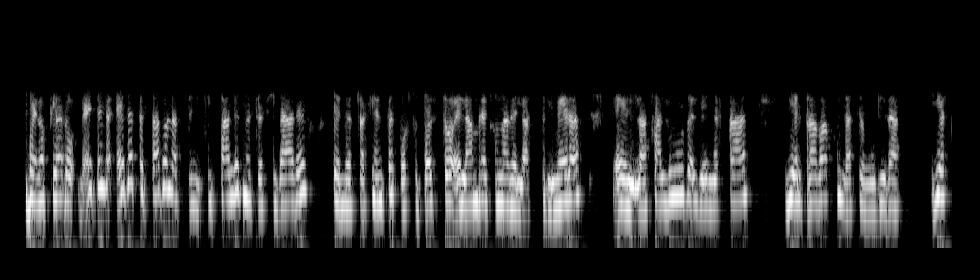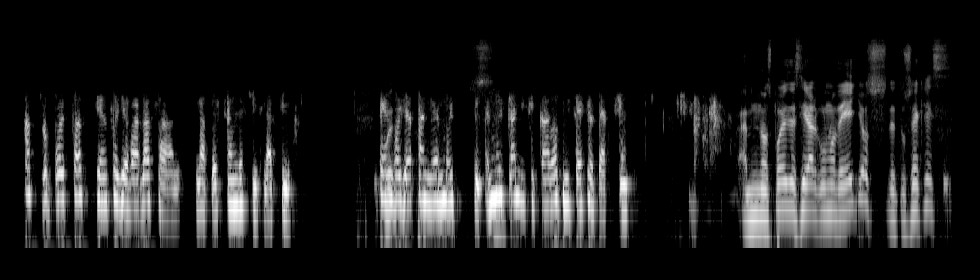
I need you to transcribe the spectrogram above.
Bueno, claro, he, detectado las principales necesidades de nuestra gente. Por supuesto, el hambre es una de las primeras, la salud, el bienestar y el trabajo y la seguridad y estas propuestas pienso llevarlas a la cuestión legislativa. Tengo pues ya también muy, muy planificados mis ejes de acción. ¿Nos puedes decir alguno de ellos, de tus ejes?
